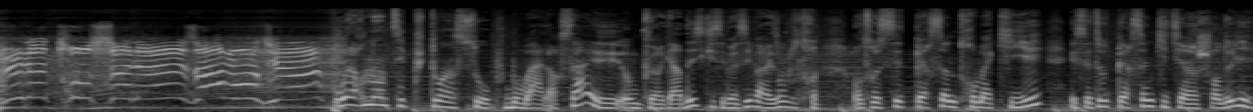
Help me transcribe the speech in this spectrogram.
une tronçonneuse Oh mon dieu Ou alors non, c'est plutôt un soap. Bon bah alors ça, et on peut regarder ce qui s'est passé par exemple entre, entre cette personne trop maquillée et cette autre personne qui tient un chandelier.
